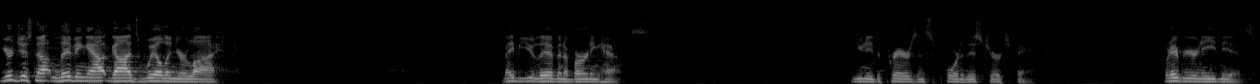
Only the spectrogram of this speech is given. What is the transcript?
you're just not living out God's will in your life. Maybe you live in a burning house. You need the prayers and support of this church family. Whatever your need is,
